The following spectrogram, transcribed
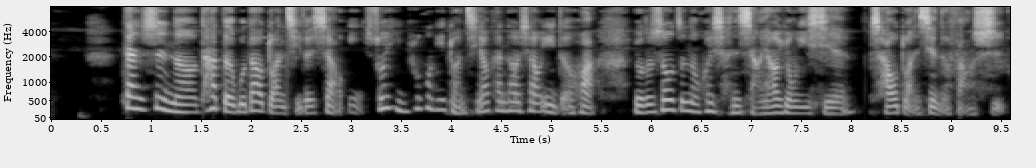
但是呢，它得不到短期的效益，所以如果你短期要看到效益的话，有的时候真的会很想要用一些超短线的方式。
